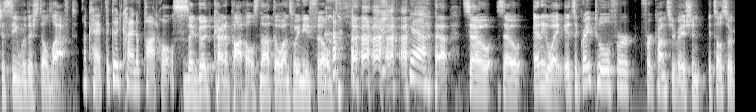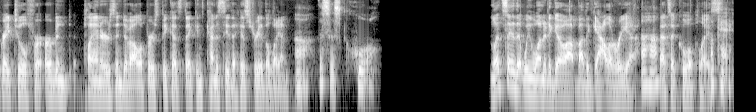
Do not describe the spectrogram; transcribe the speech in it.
to see where they're still left. Okay, the good kind of potholes. The good kind of potholes, not the ones we need filled. yeah. so so anyway, it's a great tool for for conservation. It's also a great tool for urban planners and developers because they can kind of see the history of the land. Oh, this is cool. Let's say that we wanted to go out by the Galleria. Uh-huh. That's a cool place. Okay.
